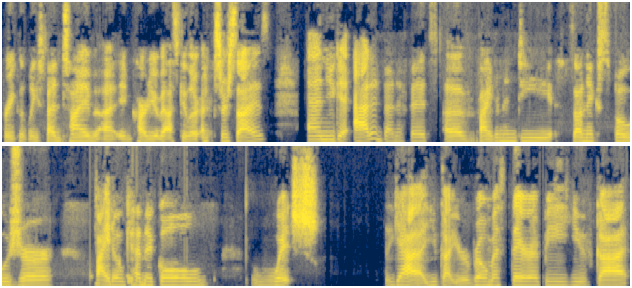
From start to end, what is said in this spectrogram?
frequently spend time uh, in cardiovascular exercise and you get added benefits of vitamin D, sun exposure, phytochemicals, which, yeah, you've got your aromatherapy, you've got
